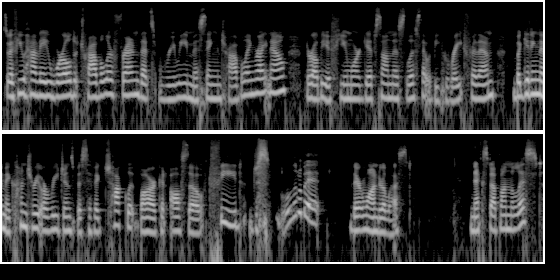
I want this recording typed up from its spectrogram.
So if you have a world traveler friend that's really missing traveling right now, there will be a few more gifts on this list that would be great for them. But getting them a country or region specific chocolate bar could also feed just a little bit their wanderlust. Next up on the list,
